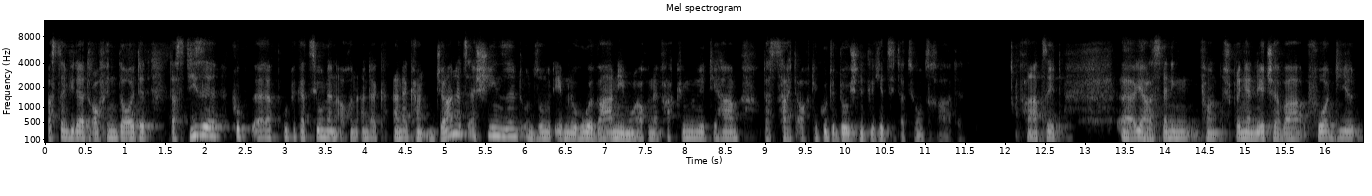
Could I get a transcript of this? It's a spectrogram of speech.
was dann wieder darauf hindeutet, dass diese äh, Publikationen dann auch in anerkannten Journals erschienen sind und somit eben eine hohe Wahrnehmung auch in der Fachcommunity haben. Das zeigt auch die gute durchschnittliche Zitationsrate. Fazit. Äh, ja, das Standing von Springer Nature war vor Deal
